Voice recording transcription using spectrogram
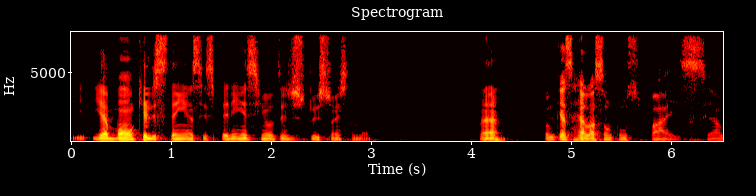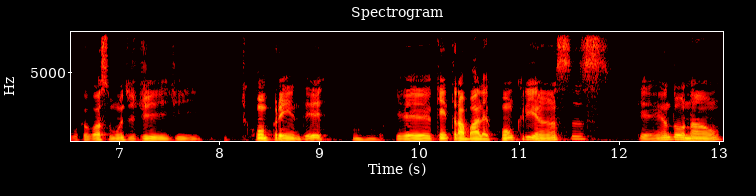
e, e, é bom que eles tenham essa experiência em outras instituições também, né? Como que é essa relação com os pais? É algo que eu gosto muito de, de, de compreender, uhum. porque quem trabalha com crianças, querendo ou não,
